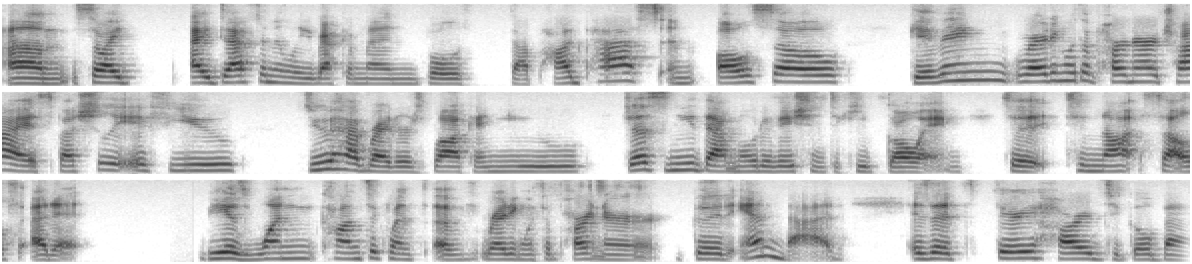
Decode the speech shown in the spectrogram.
Um, so I I definitely recommend both that podcast and also giving writing with a partner a try, especially if you do have writer's block and you just need that motivation to keep going, to to not self edit. Because one consequence of writing with a partner, good and bad, is that it's very hard to go back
